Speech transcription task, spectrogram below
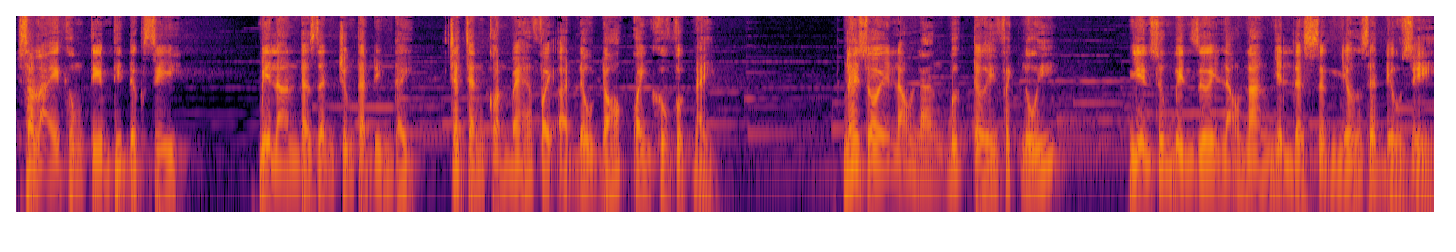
Sao lại không tìm thấy được gì? Milan đã dẫn chúng ta đến đây, Chắc chắn con bé phải ở đâu đó quanh khu vực này. Nói rồi lão lang bước tới vách núi. Nhìn xuống bên dưới lão lang như là sự nhớ ra điều gì.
